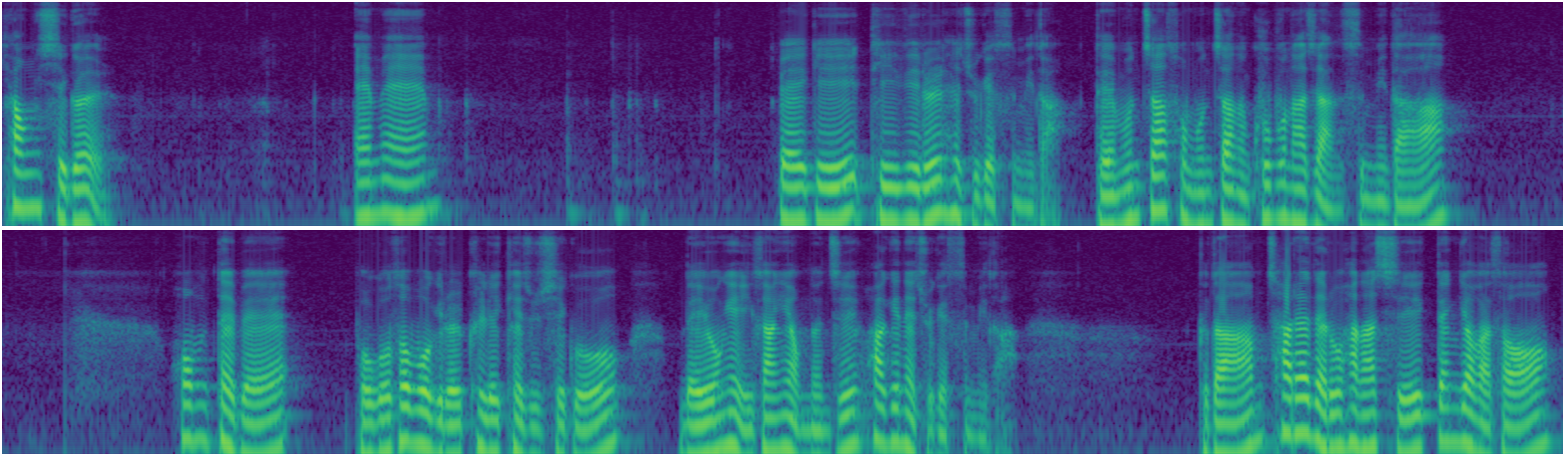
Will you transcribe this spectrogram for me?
형식을 mm 빼기 dd를 해주겠습니다. 대문자, 소문자는 구분하지 않습니다. 홈 탭에 보고서 보기를 클릭해 주시고 내용에 이상이 없는지 확인해 주겠습니다. 그 다음 차례대로 하나씩 땡겨가서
